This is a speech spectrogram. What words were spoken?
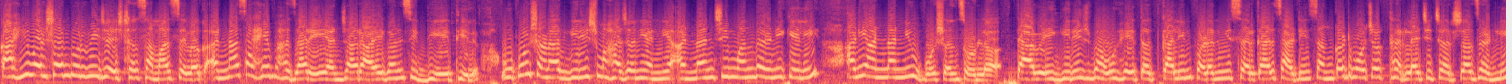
काही वर्षांपूर्वी ज्येष्ठ समाजसेवक अण्णासाहेब हजारे यांच्या राळेगण सिद्धी येथील उपोषणात गिरीश महाजन यांनी अण्णांची मनधरणी केली आणि अण्णांनी उपोषण सोडलं. त्यावेळी गिरीश भाऊ हे तत्कालीन फडणवीस सरकारसाठी संकटमोचक ठरल्याची चर्चा झडली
